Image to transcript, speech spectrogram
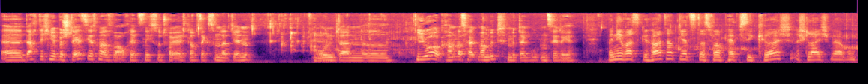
äh, dachte ich mir, bestell's erstmal, das war auch jetzt nicht so teuer, ich glaube 600 Yen. Und dann, äh, ja, kam das halt mal mit, mit der guten CD. Wenn ihr was gehört habt jetzt, das war Pepsi Kirsch Schleichwerbung.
